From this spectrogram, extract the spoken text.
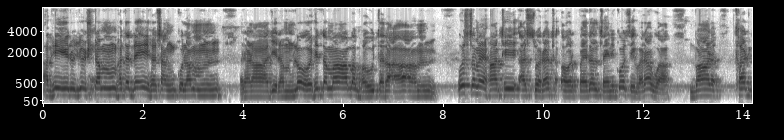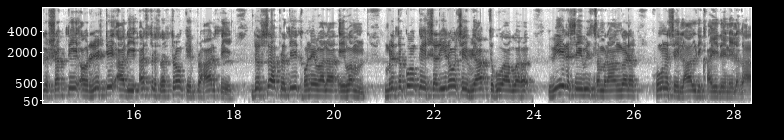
अभीरुजुष्टम हत देह संकुलम रणाजिरम लोहित बभौतरा उस समय हाथी, अश्वरथ और पैदल सैनिकों से भरा हुआ, बाण, खड्ग, शक्ति और रिष्टि आदि अस्त्र शस्त्रों के प्रहार से दुस्सह प्रतीत होने वाला एवं मृतकों के शरीरों से व्याप्त हुआ वह वीर सेवित सम्रांगण खून से लाल दिखाई देने लगा।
